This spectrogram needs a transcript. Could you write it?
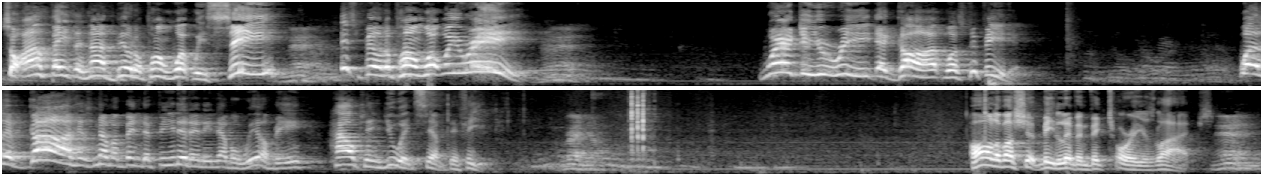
So our faith is not built upon what we see, Amen. It's built upon what we read. Amen. Where do you read that God was defeated? Well, if God has never been defeated and he never will be, how can you accept defeat? Right now. All of us should be living victorious lives. Amen.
